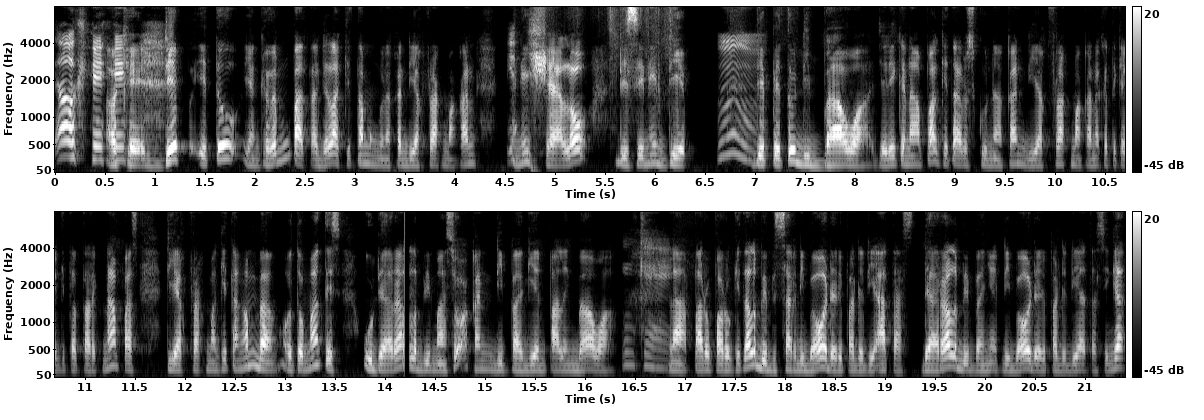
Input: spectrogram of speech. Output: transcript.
Oke. Oke, deep itu yang keempat adalah kita menggunakan diafragma kan. Ya. Ini shallow, di sini deep. Hmm. Deep itu di bawah. Jadi kenapa kita harus gunakan diafragma? Karena ketika kita tarik nafas, diafragma kita ngembang, otomatis udara lebih masuk akan di bagian paling bawah. Oke. Nah, paru-paru kita lebih besar di bawah daripada di atas. Darah lebih banyak di bawah daripada di atas. Sehingga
